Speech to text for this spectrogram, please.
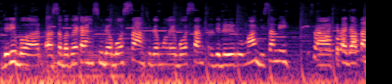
jadi buat uh, sahabat WK yang sudah bosan sudah mulai bosan kerja dari rumah bisa nih uh, kita datang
